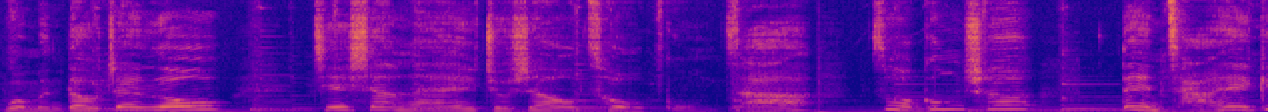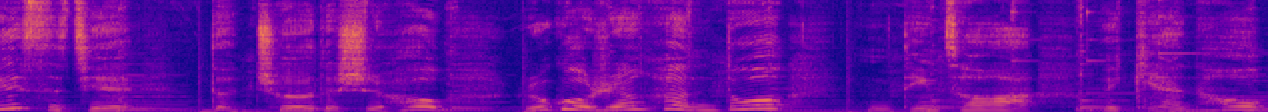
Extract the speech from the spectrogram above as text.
我们到站喽，接下来就是要凑公茶。坐公车等茶叶给时间，等车的时候，如果人很多，你听错啊，会看好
